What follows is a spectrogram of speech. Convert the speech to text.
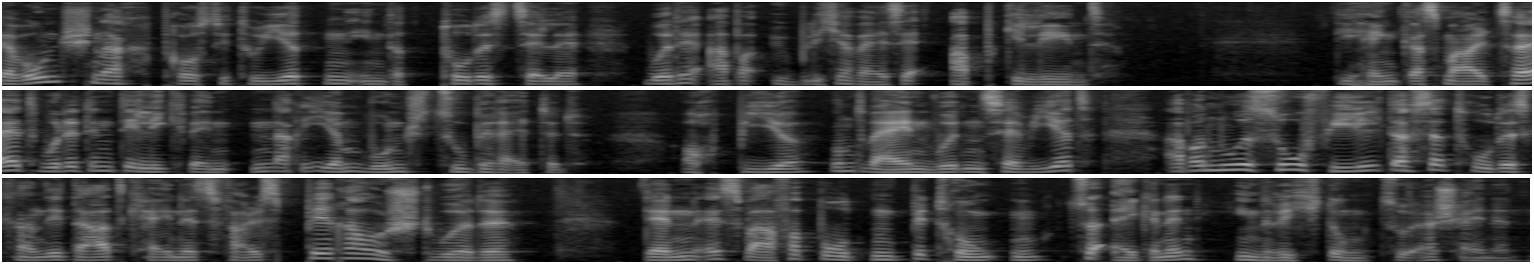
Der Wunsch nach Prostituierten in der Todeszelle wurde aber üblicherweise abgelehnt. Die Henkersmahlzeit wurde den Delinquenten nach ihrem Wunsch zubereitet. Auch Bier und Wein wurden serviert, aber nur so viel, dass der Todeskandidat keinesfalls berauscht wurde. Denn es war verboten, betrunken zur eigenen Hinrichtung zu erscheinen.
